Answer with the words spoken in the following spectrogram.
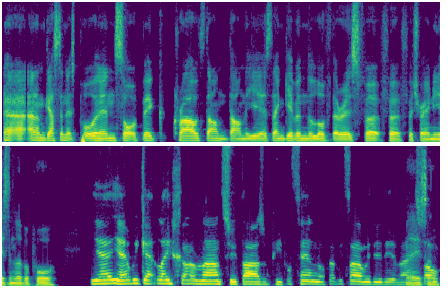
Uh, and I'm guessing it's pulling in sort of big crowds down down the years. Then, given the love there is for for, for trainees in Liverpool. Yeah, yeah, we get like around two thousand people turning up every time we do the event. Amazing. So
